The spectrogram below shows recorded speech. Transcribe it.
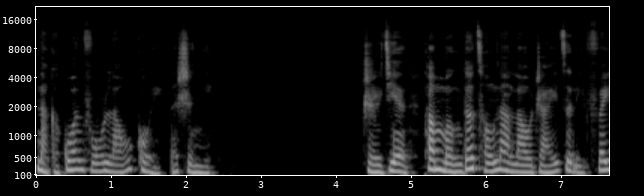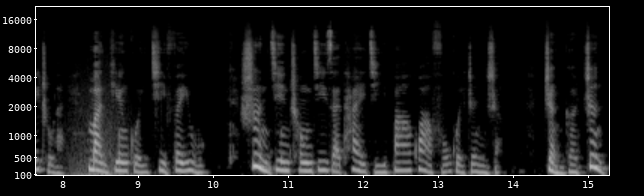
那个官府老鬼的声音。只见他猛地从那老宅子里飞出来，漫天鬼气飞舞，瞬间冲击在太极八卦伏鬼阵上，整个阵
